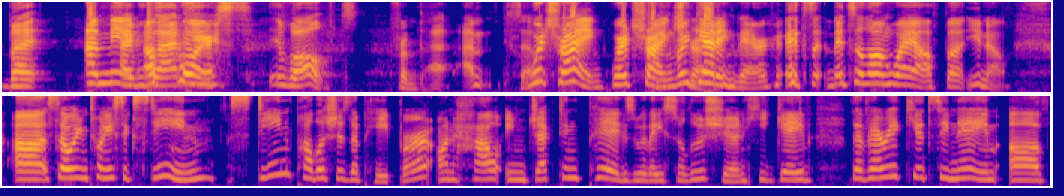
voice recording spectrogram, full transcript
But I mean, I'm glad of course. evolved from that. so. We're trying. We're trying. We're trying. getting there. It's it's a long way off, but you know. Uh, so in 2016, Steen publishes a paper on how injecting pigs with a solution he gave the very cutesy name of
